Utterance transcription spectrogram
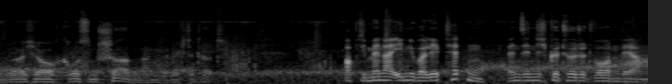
Wenngleich er auch großen Schaden angerichtet hat. Ob die Männer ihn überlebt hätten, wenn sie nicht getötet worden wären.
